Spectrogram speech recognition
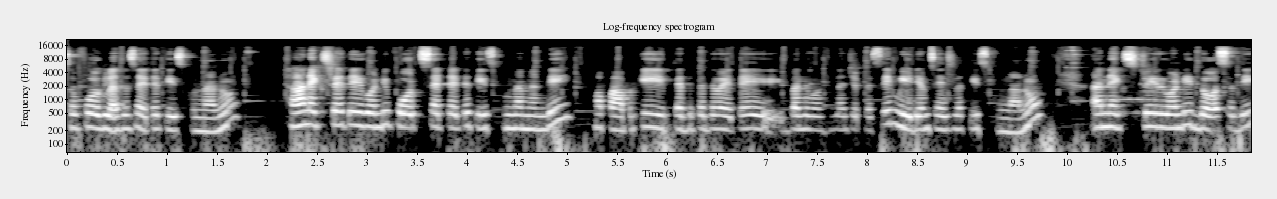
సో ఫోర్ గ్లాసెస్ అయితే తీసుకున్నాను. నెక్స్ట్ అయితే ఇదిగోండి ఫోర్క్ సెట్ అయితే తీసుకున్నానండి. మా పాపకి పెద్ద పెద్దవి అయితే ఇబ్బందిగా ఉంటుందని చెప్పేసి మీడియం సైజులో తీసుకున్నాను. అండ్ నెక్స్ట్ ఇదిగోండి దోశది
